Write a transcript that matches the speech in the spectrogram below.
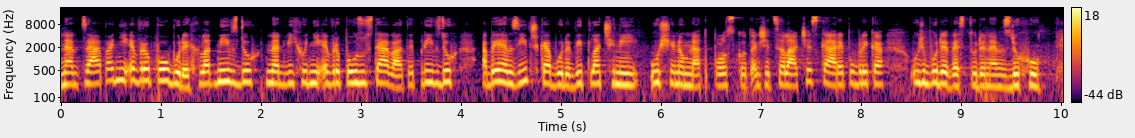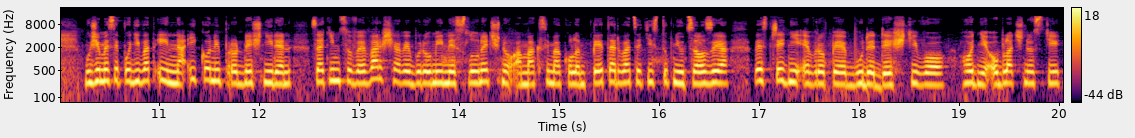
Nad západní Evropou bude chladný vzduch, nad východní Evropou zůstává teplý vzduch a během zítřka bude vytlačený už jenom nad Polsko, takže celá Česká republika už bude ve studeném vzduchu. Můžeme se podívat i na ikony pro dnešní den, zatímco ve Varšavě budou mít slunečno a maxima kolem 25 stupňů Celzia, ve střední Evropě bude deštivo, hodně oblačnosti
